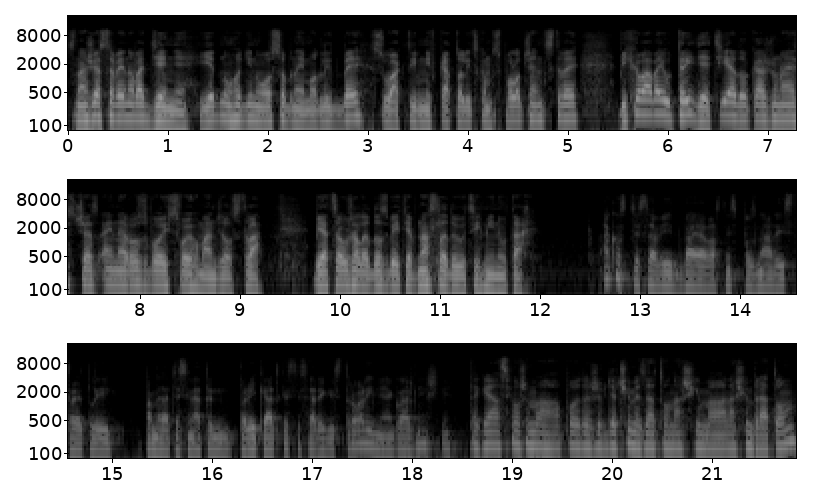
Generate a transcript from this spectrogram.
Snažia sa venovať denne jednu hodinu osobnej modlitbe, sú aktívni v katolickom spoločenstve, vychovávajú tri deti a dokážu nájsť čas aj na rozvoj svojho manželstva. Viac sa už ale dozviete v nasledujúcich minútach. Ako ste sa vy dvaja vlastne spoznali, stretli? Pamätáte si na ten prvýkrát, keď ste sa registrovali nejak vážnejšie? Tak ja si môžem povedať, že vďačíme za to našim, našim bratom,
